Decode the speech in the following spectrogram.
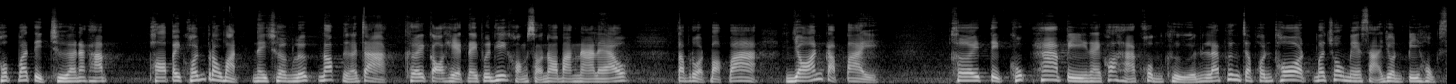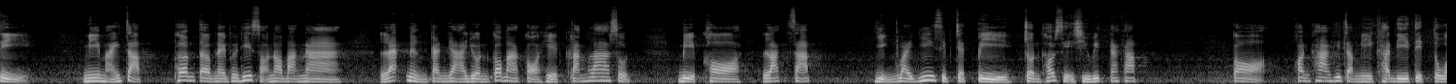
พบว่าติดเชื้อนะครับ พอไปค้นประวัติในเชิงลึกนอกเหนือจาก เคยก่อเหตุในพื้นที่ของสอนอบางนาแล้วตำรวจบอกว่าย้อนกลับไป เคยติดคุก 5 ปีในข้อหาข่มขืน และเพิ่งจะพ้นโทษเมื่อช่วงเมษายนปี 64 มีหมายจับเพิ่มเติมในพื้นที่สอนอบางนา และ 1 กันยายนก็มาก่อเหตุครั้งล่าสุด บีบคอ ลักทรัพย์ หญิงวัย 27 ปี จนเขาเสียชีวิตนะครับ ก็ค่อนข้างที่จะมีคดีติดตัว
